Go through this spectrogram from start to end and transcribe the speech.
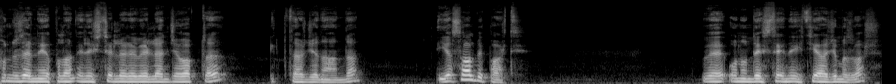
bunun üzerine yapılan eleştirilere verilen cevap da iktidar cenahından yasal bir parti. Ve onun desteğine ihtiyacımız var.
